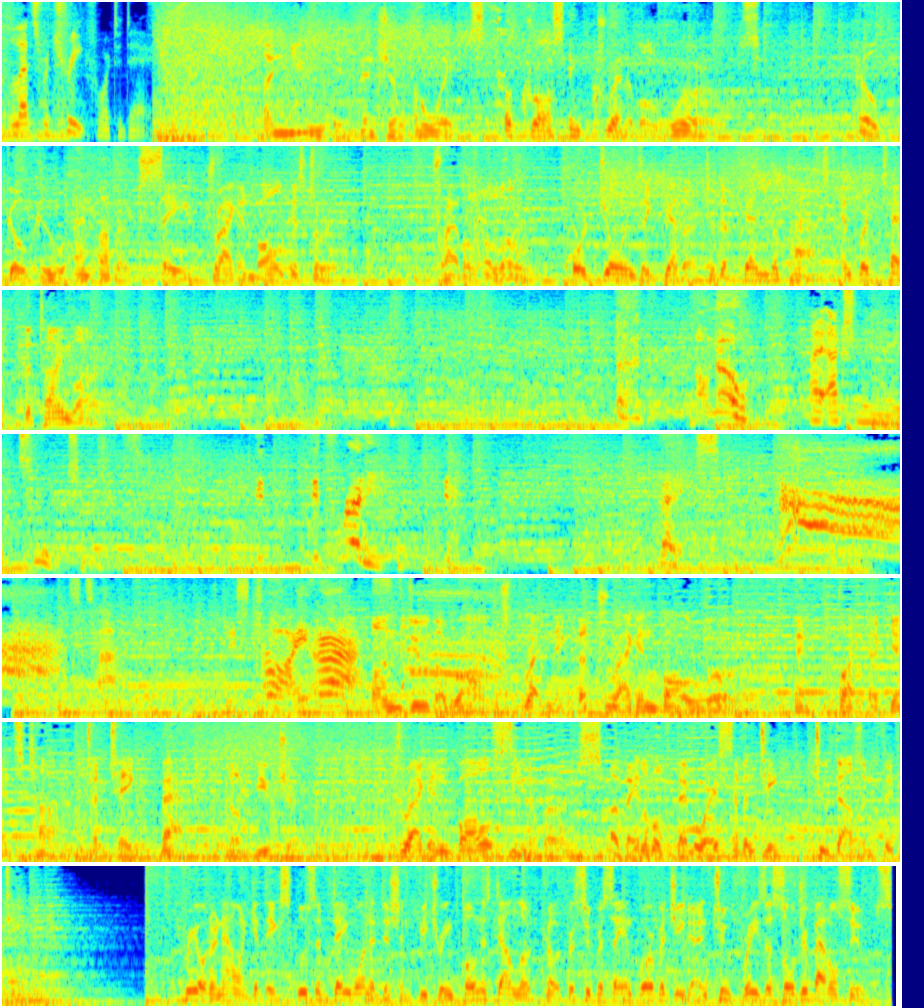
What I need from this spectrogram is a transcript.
Let's retreat for today. A new adventure awaits across incredible worlds. Help Goku and others save Dragon Ball history. Travel alone or join together to defend the past and protect the timeline. No! I actually made two changes. It, it's ready! Thanks. Ah! It's time to destroy Earth! Undo the wrongs threatening the Dragon Ball world and fight against time to take back the future. Dragon Ball Xenoverse, available February 17th, 2015. Pre-order now and get the exclusive Day 1 edition featuring bonus download code for Super Saiyan 4 Vegeta and two Frieza Soldier battle suits.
